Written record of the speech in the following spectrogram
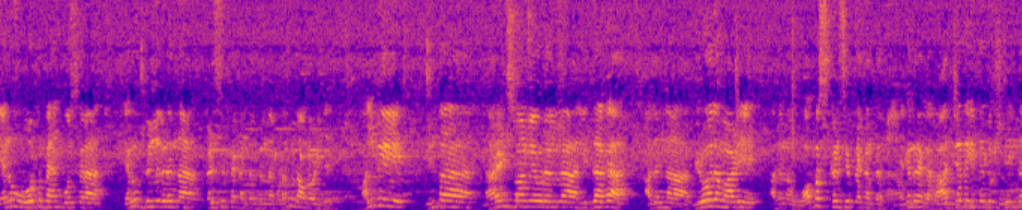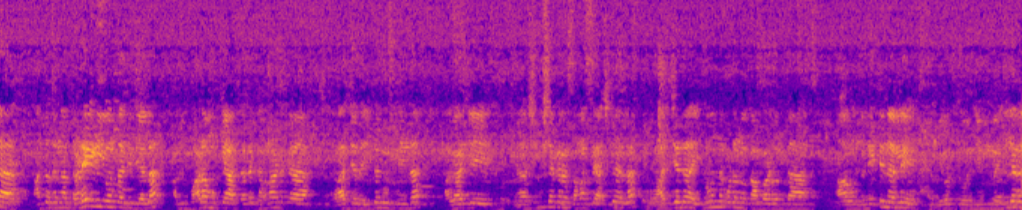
ಕೆಲವು ವೋಟ್ ಬ್ಯಾಂಕ್ಗೋಸ್ಕರ ಕೆಲವು ಬಿಲ್ಗಳನ್ನ ಕಳಿಸಿರ್ತಕ್ಕಂಥದ್ದನ್ನು ಕೂಡ ನಾವು ನೋಡಿದ್ದೇವೆ. ಅಲ್ಲಿ ಇಂಥ ನಾರಾಯಣ ಸ್ವಾಮಿ ಅವರೆಲ್ಲ ಅಲ್ಲಿದ್ದಾಗ ಅದನ್ನ ವಿರೋಧ ಮಾಡಿ ಅದನ್ನ ವಾಪಸ್ ಕಳಿಸಿರ್ತಕ್ಕಂಥದ್ದು. ಯಾಕಂದ್ರೆ ರಾಜ್ಯದ ಹಿತದೃಷ್ಟಿಯಿಂದ ಅಂಥದನ್ನ ತಡೆ ಹಿಡಿಯುವಂಥದ್ದಿದೆಯಲ್ಲ ಅದು ಬಹಳ ಮುಖ್ಯ ಆಗ್ತದೆ. ಕರ್ನಾಟಕ ರಾಜ್ಯದ ಹಿತದೃಷ್ಟಿಯಿಂದ. ಹಾಗಾಗಿ ಶಿಕ್ಷಕರ ಸಮಸ್ಯೆ ಅಷ್ಟೇ ಅಲ್ಲ, ರಾಜ್ಯದ ಹಿತವನ್ನು ಕೂಡ ಕಾಪಾಡುವಂತ ಆ, ಒಂದು ನಿಟ್ಟಿನಲ್ಲಿ ಇವತ್ತು ನಿಮ್ಮೆಲ್ಲರ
